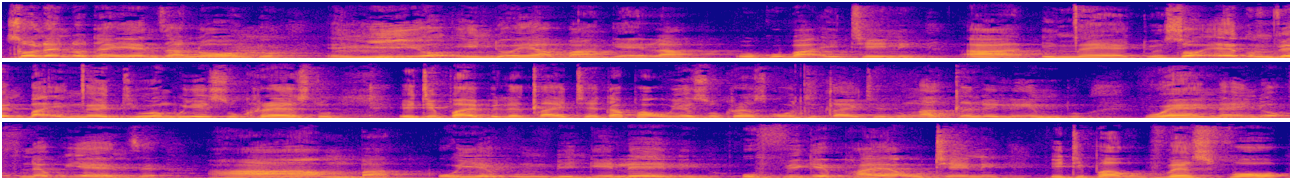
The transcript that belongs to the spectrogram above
So le ndoda yenza loo nto yiyo into yabangela ukuba ithini? Uh, incedwe. So ekumveni uba incediwe nguyesu krestu ithi ibhayibhile xa ithetha phaa uyesu krestu uthi xa ithetha ungaxeleli mntu wena into okufuneka uyenze hamba uye kumbingeleli ufike phaya uthini? Ithi phaa verse 4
